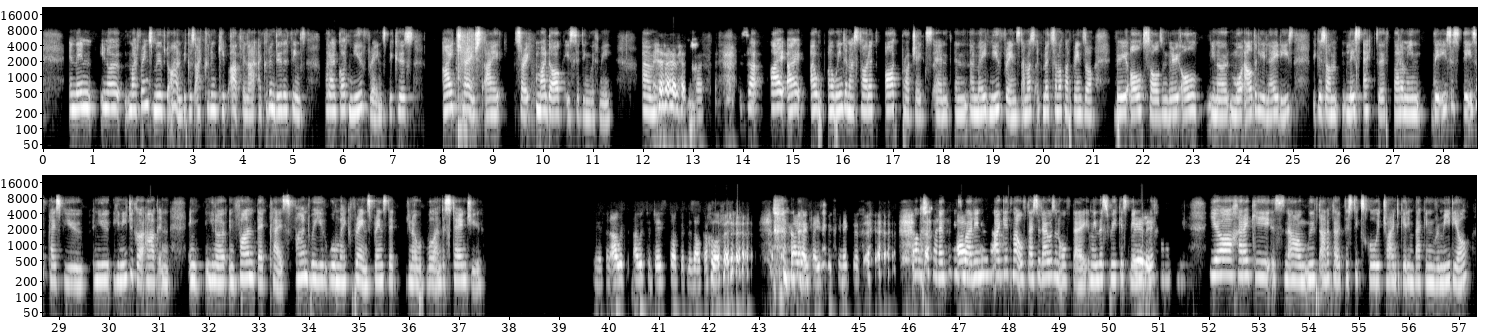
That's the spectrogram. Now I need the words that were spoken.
and then, you know, my friends moved on because I couldn't keep up and I, I couldn't do the things. But I got new friends because I changed. I sorry, my dog is sitting with me. Um, so I, I, I, I went and I started art projects and, and I made new friends. I must admit, some of my friends are very old souls and very old, you know, more elderly ladies because I'm less active. But I mean, there is a, there is a place for you, and you you need to go out and and you know and find that place. Find where you will make friends, friends that you know will understand you. Yes, and I would I would suggest start with Lizelle Kachelhofer. Find on Facebook, connect with Oh, thanks, um, Marlene. I get my off day. So today was an off day. I mean, this week has been. Really? Yeah, Haraki is now moved out of the autistic school. We're trying to get him back in remedial,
